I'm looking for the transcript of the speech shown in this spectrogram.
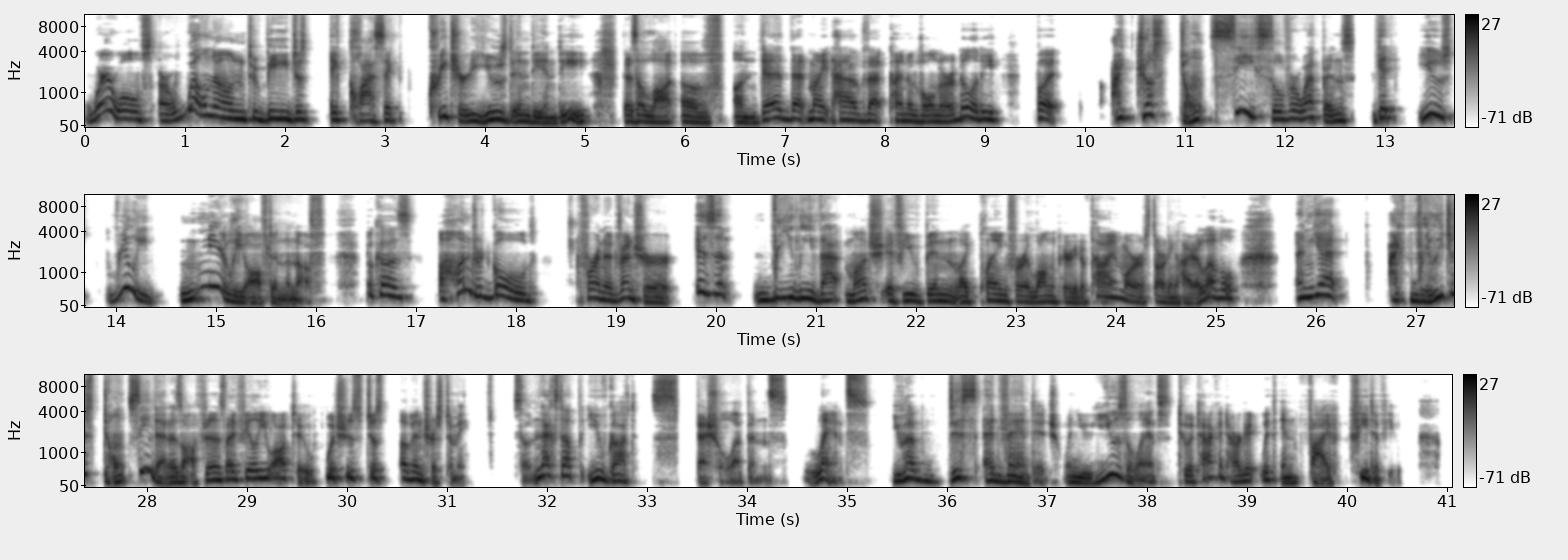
Werewolves are well known to be just a classic creature used in D&D. There's a lot of undead that might have that kind of vulnerability, but I just don't see silver weapons get used really nearly often enough because a hundred gold for an adventurer isn't really that much if you've been like playing for a long period of time or starting a higher level. And yet, I really just don't see that as often as I feel you ought to, which is just of interest to me. So, next up, you've got special weapons. Lance. You have disadvantage when you use a lance to attack a target within five feet of you.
